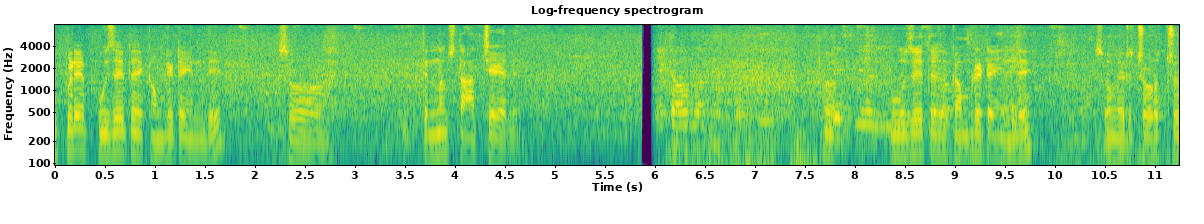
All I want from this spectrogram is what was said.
ఇప్పుడే పూజ అయితే కంప్లీట్ అయింది. సో తినడం స్టార్ట్ చేయాలి. పూజ అయితే కంప్లీట్ అయింది. సో మీరు చూడొచ్చు.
